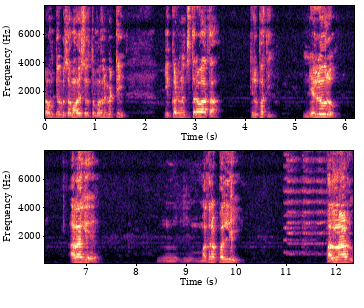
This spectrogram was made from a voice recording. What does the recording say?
రౌండ్ టేబుల్ సమావేశాలతో మొదలుపెట్టి ఇక్కడ నుంచి తర్వాత తిరుపతి నెల్లూరు అలాగే మదనపల్లి పల్నాడు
